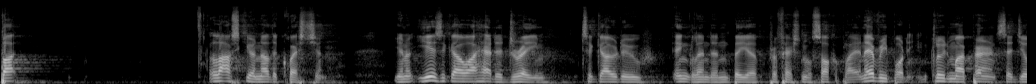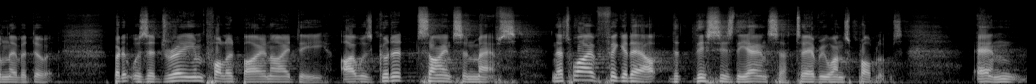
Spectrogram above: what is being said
but I'll ask you another question. You know, years ago I had a dream to go to England and be a professional soccer player, and everybody, including my parents, said you'll never do it. But it was a dream followed by an ID. I was good at science and maths, and that's why I've figured out that this is the answer to everyone's problems. And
